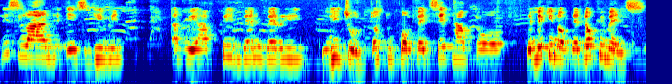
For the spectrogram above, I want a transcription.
This land is given that we have paid very, very little just to compensate her for the making of the documents.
